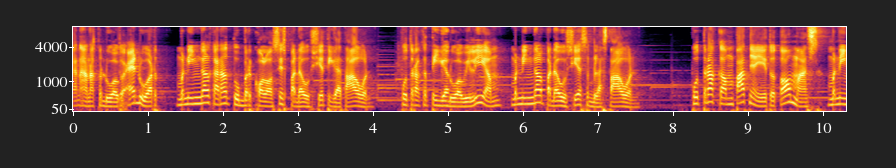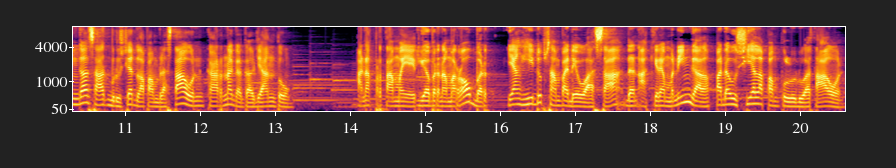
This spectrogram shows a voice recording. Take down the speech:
Dan anak kedua Edward meninggal karena tuberkulosis pada usia 3 tahun. Putra ketiga dua William meninggal pada usia 11 tahun. Putra keempatnya yaitu Thomas meninggal saat berusia 18 tahun karena gagal jantung. Anak pertama yaitu dia bernama Robert yang hidup sampai dewasa dan akhirnya meninggal pada usia 82 tahun.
